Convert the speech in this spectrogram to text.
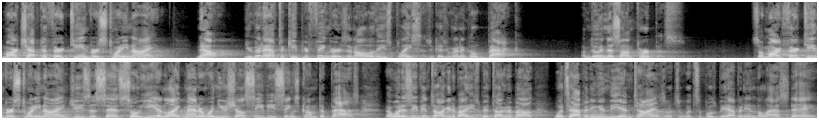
Mark chapter 13, verse 29. Now, you're going to have to keep your fingers in all of these places because we're going to go back. I'm doing this on purpose. So, Mark 13, verse 29, Jesus says, So ye in like manner when you shall see these things come to pass. Now, what has he been talking about? He's been talking about what's happening in the end times, what's, what's supposed to be happening in the last days.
